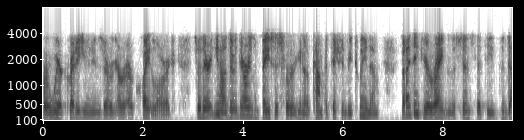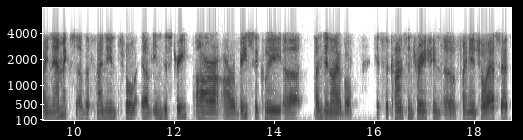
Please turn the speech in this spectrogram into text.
or where credit unions are, are, are quite large. So there, you know, there there is a basis for you know competition between them. But I think you're right in the sense that the, the dynamics of the financial um, industry are are basically uh, undeniable. It's the concentration of financial assets,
